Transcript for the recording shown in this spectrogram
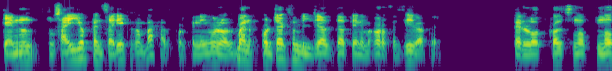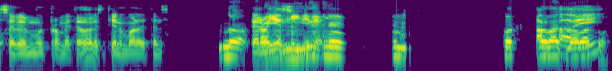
Que no, pues ahí yo pensaría que son bajas, porque ninguno, bueno, por Jacksonville ya, ya tiene mejor ofensiva, pero, pero los Colts no, no se ven muy prometedores, tienen buena defensa. No. Pero ahí es el quarterback Tampa Bay. novato.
